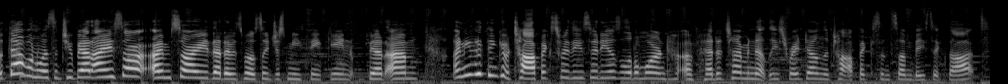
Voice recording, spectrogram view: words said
But that one wasn't too bad. I saw I'm sorry that it was mostly just me thinking, but um I need to think of topics for these videos a little more ahead of time and at least write down the topics and some basic thoughts.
